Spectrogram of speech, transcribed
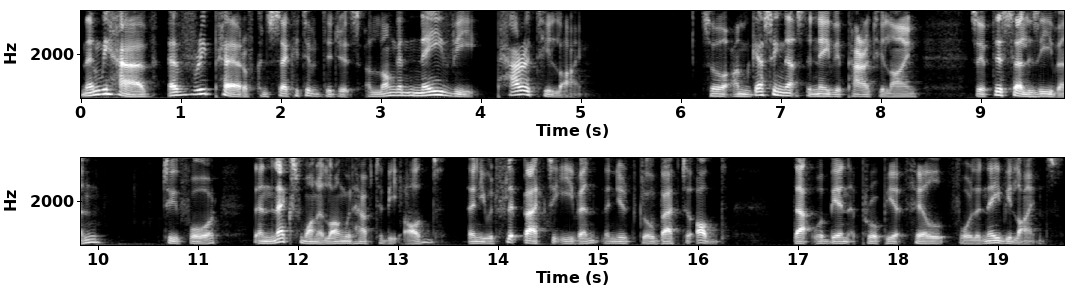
Then we have every pair of consecutive digits along a navy parity line. So I'm guessing that's the navy parity line. So if this cell is even, 2, 4, then the next one along would have to be odd then you would flip back to even, then you'd go back to odd. That would be an appropriate fill for the navy lines.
